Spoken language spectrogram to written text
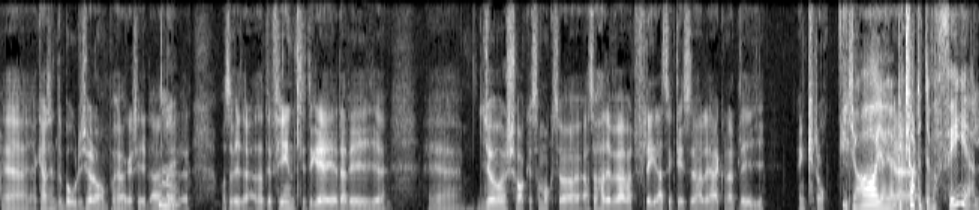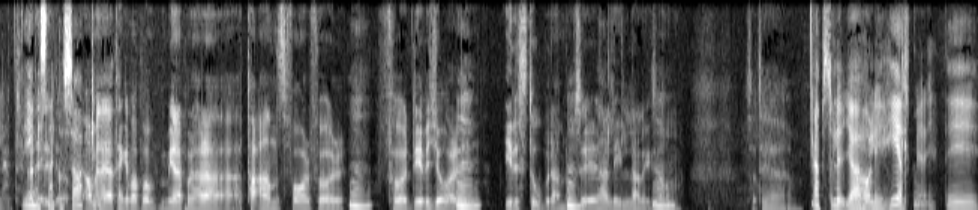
Eh, jag kanske inte borde köra om på höger sida. Eller, och så vidare. Att det finns lite grejer där vi eh, gör saker som också, alltså hade vi varit flera cyklister så hade det här kunnat bli en krock. Ja, ja, ja. Det är Eh, klart att det var fel. Det är inget snack om saken. Ja, men jag tänker bara på, mer på det här att ta ansvar för, mm. för det vi gör Mm. i det stora, men Mm. också i det här lilla. Liksom. Det, Absolut, jag Ja. håller helt med dig. Är,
